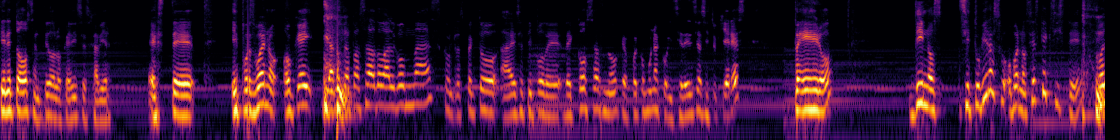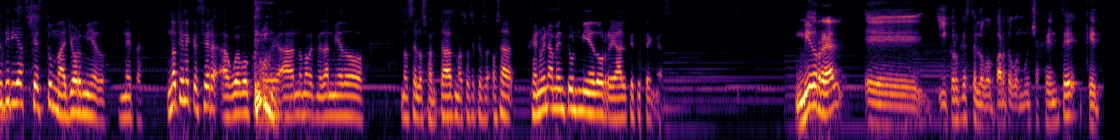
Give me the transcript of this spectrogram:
tiene todo sentido lo que dices, Javier. Este, y pues bueno, ok, ya no te ha pasado algo más con respecto a ese tipo de, de, cosas, ¿no? Que fue como una coincidencia, si tú quieres, pero dinos, si tuvieras, bueno, si es que existe, ¿cuál dirías que es tu mayor miedo, neta? No tiene que ser a huevo como de, ah, no mames, me dan miedo, no sé, los fantasmas, o sea, o sea genuinamente un miedo real que tú tengas. Miedo real, eh, y creo que este lo comparto con mucha gente, que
